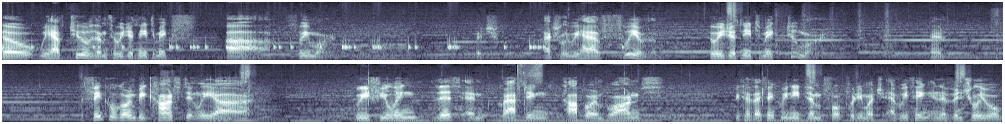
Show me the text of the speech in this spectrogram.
So we have two of them, so we just need to make uh, three more. Which, actually we have three of them. So we just need to make two more. And I think we're going to be constantly uh, refueling this and crafting copper and bronze. Because I think we need them for pretty much everything, and eventually we'll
